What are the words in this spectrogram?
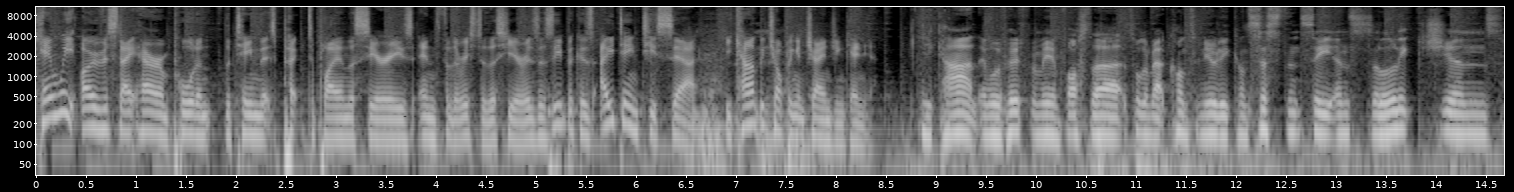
Can we overstate how important the team that's picked to play in this series and for the rest of this year is, Izzy? Because 18 tests out, you can't be chopping and changing, can you? You can't, and we've heard from Ian Foster talking about continuity, consistency and selections.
